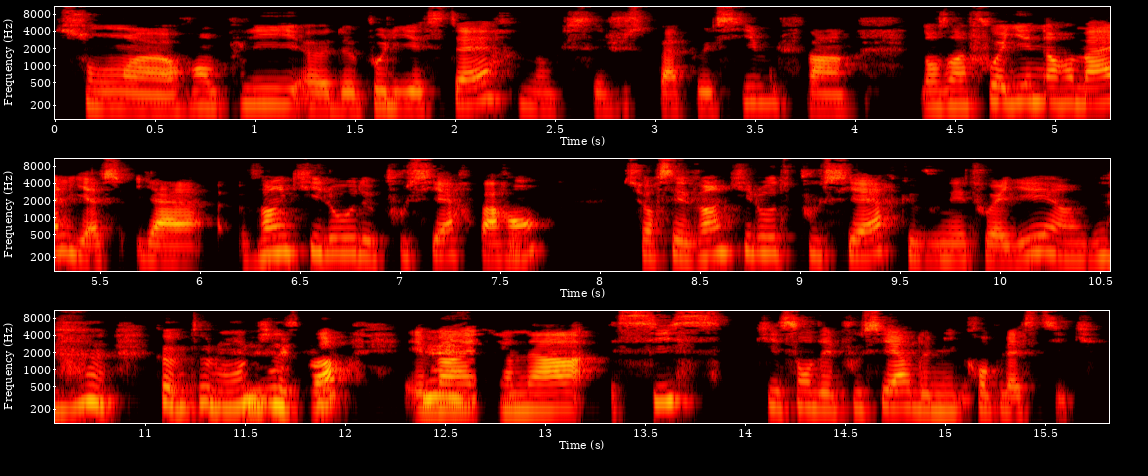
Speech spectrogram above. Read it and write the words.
sont euh, remplis de polyester, donc c'est juste pas possible. Enfin, dans un foyer normal, il y a, y a 20 kilos de poussière par an sur ces 20 kilos de poussière que vous nettoyez, hein, comme tout le monde, pas, et eh ben il y en a 6 qui sont des poussières de microplastique.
